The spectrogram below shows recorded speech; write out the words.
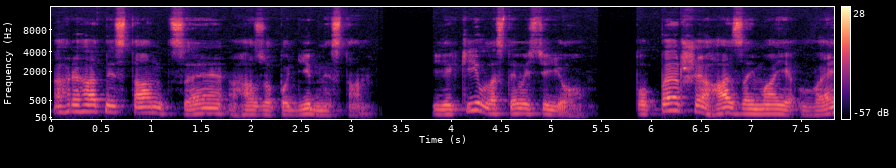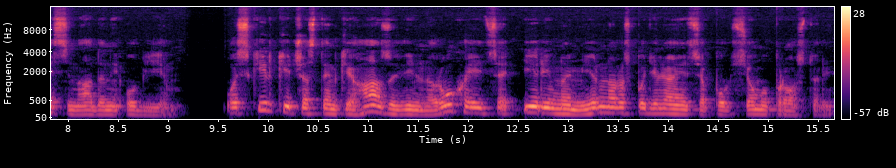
агрегатний стан це газоподібний стан. Які властивості його? По-перше, газ займає весь наданий об'єм, оскільки частинки газу вільно рухаються і рівномірно розподіляються по всьому просторі,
